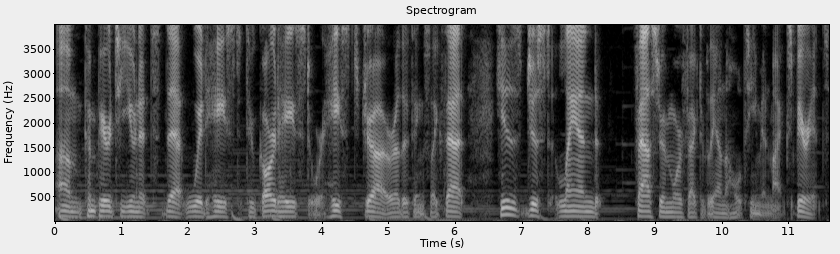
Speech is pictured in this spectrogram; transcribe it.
um, compared to units that would haste through guard haste or haste jaw or other things like that. His just land faster and more effectively on the whole team, in my experience.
